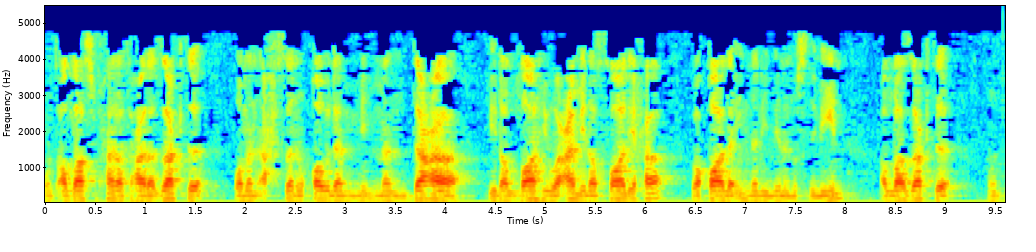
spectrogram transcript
Und Allah subhanahu wa ta'ala sagte, ومن أحسن قولا ممن دعا إلى الله وعمل صالحا وقال إنني من المسلمين Allah sagte, und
